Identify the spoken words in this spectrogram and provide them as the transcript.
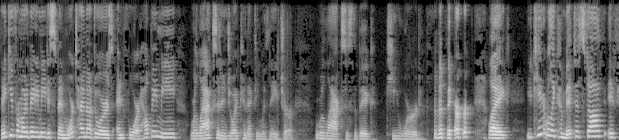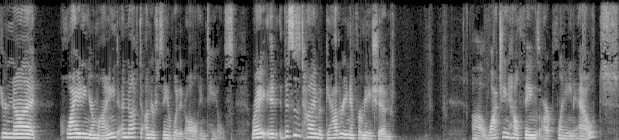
Thank you for motivating me to spend more time outdoors and for helping me relax and enjoy connecting with nature. Relax is the big key word there. like, you can't really commit to stuff if you're not quieting your mind enough to understand what it all entails, right? It, this is a time of gathering information, uh, watching how things are playing out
